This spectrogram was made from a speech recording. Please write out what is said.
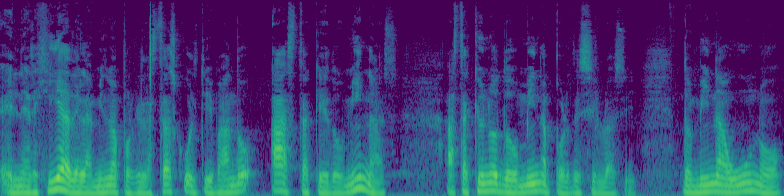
energía de la misma porque la estás cultivando hasta que dominas, hasta que uno domina, por decirlo así. Domina uno,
